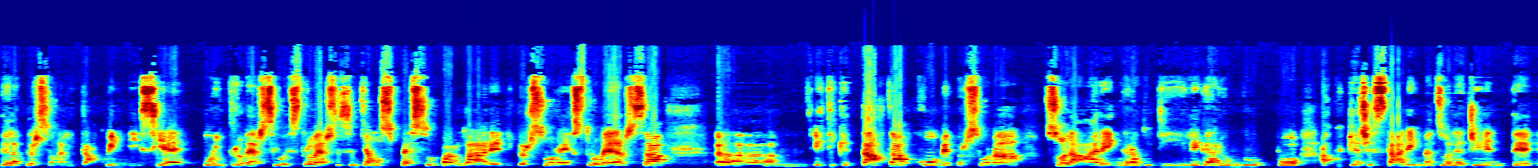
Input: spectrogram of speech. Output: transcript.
della, personalità, quindi si è o introversi o estroversi. Sentiamo spesso parlare di persona estroversa, eh, etichettata come persona solare, in grado di legare un gruppo a cui piace stare in mezzo alla gente, eh,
